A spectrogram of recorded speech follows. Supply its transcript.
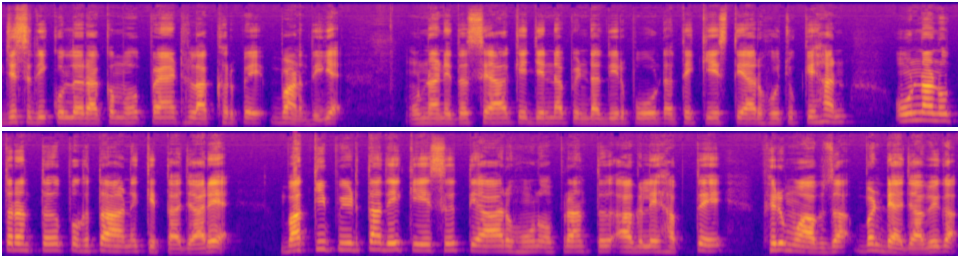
ਜਿਸ ਦੀ ਕੁੱਲ ਰਕਮ 65 ਲੱਖ ਰੁਪਏ ਬਣਦੀ ਹੈ। ਉਹਨਾਂ ਨੇ ਦੱਸਿਆ ਕਿ ਜਿਨ੍ਹਾਂ ਪਿੰਡਾਂ ਦੀ ਰਿਪੋਰਟ ਅਤੇ ਕੇਸ ਤਿਆਰ ਹੋ ਚੁੱਕੇ ਹਨ, ਉਹਨਾਂ ਨੂੰ ਤੁਰੰਤ ਭੁਗਤਾਨ ਕੀਤਾ ਜਾ ਰਿਹਾ ਹੈ। ਬਾਕੀ ਪੀੜਤਾਂ ਦੇ ਕੇਸ ਤਿਆਰ ਹੋਣ ਉਪਰੰਤ ਅਗਲੇ ਹਫ਼ਤੇ ਫਿਰ ਮੁਆਵਜ਼ਾ ਵੰਡਿਆ ਜਾਵੇਗਾ।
